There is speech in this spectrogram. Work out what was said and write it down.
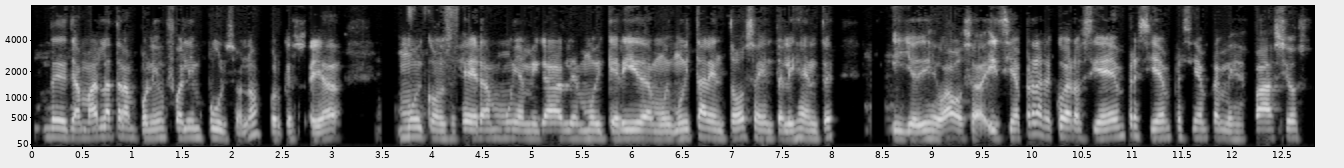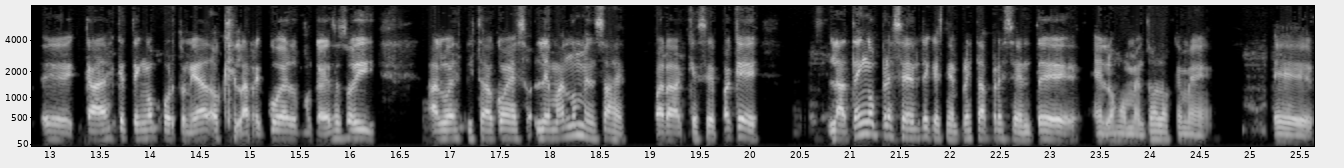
de llamarla trampolín, fue el impulso, ¿no? Porque ella muy consejera, muy amigable, muy querida, muy, muy talentosa e inteligente. Y yo dije, wow, o sea, y siempre la recuerdo, siempre, siempre, siempre en mis espacios, eh, cada vez que tengo oportunidad o que la recuerdo, porque a veces soy algo despistado con eso, le mando un mensaje para que sepa que la tengo presente, que siempre está presente en los momentos en los que me, eh,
